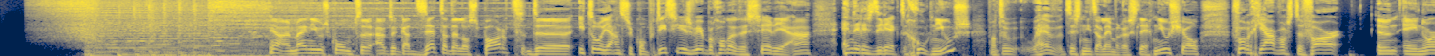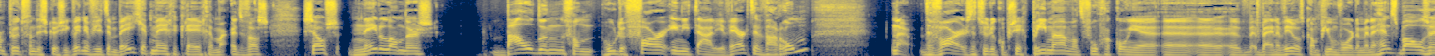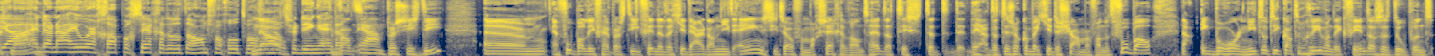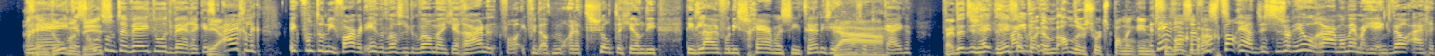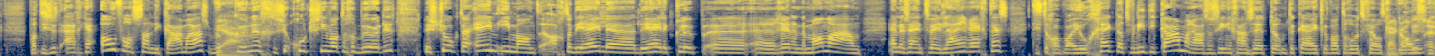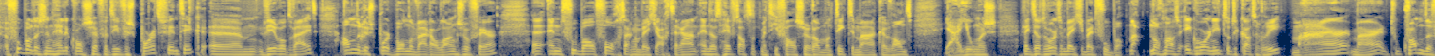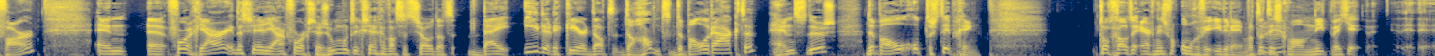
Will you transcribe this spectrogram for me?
Ja, en mijn nieuws komt eh, uit de Gazzetta dello Sport. De Italiaanse competitie is weer begonnen, de Serie A. En er is direct goed nieuws. Want het is niet alleen maar een slecht nieuwsshow. Vorig jaar was de VAR een enorm punt van discussie. Ik weet niet of je het een beetje hebt meegekregen... maar het was zelfs Nederlanders baalden van hoe de VAR in Italië werkte. Waarom? Nou, de VAR is natuurlijk op zich prima. Want vroeger kon je eh, eh, bijna wereldkampioen worden met een hensbal, zeg ja, maar. en daarna heel erg grappig zeggen dat het de hand van God was en dat soort dingen. En dat, Nou, want ja. Precies die. Ehm, en voetballiefhebbers die vinden dat je daar dan niet eens iets over mag zeggen. Want hè, dat, is, dat, ja, dat is ook een beetje de charme van het voetbal. Nou, ik behoor niet tot die categorie. Want ik vind als het doelpunt geen nee, het is goed is. om te weten hoe het werkt. Is Ja. eigenlijk, ik vond toen die VAR werd ingevoerd, was het natuurlijk wel een beetje raar. Vooral, ik vind dat mooi, dat shot dat je dan die, die lui voor die schermen ziet. Hè? Die zitten Ja. dan zo te kijken. Nou, dat is, heeft heeft wel bent een andere soort spanning in het, Het voetbal gebracht. span- ja, het is een soort heel raar moment. Maar je denkt wel eigenlijk, wat is het eigenlijk? Overal staan die camera's. We Ja. kunnen goed zien wat er gebeurd is. Dus shock daar één iemand achter die hele, die hele club eh, eh, rennende mannen aan. En er zijn twee lijnrechters. Het is toch ook wel heel gek dat we niet die camera's eens in gaan zetten... om te kijken wat er op het veld Kijk, gebeurt. an- Dus- eh, voetbal is een hele conservatieve sport, vind ik, ehm, wereldwijd. Andere sportbonden waren al lang zover. Eh, en voetbal volgt daar een beetje achteraan. En dat heeft altijd met die valse romantiek te maken. Want ja, jongens, weet dat hoort een beetje bij het voetbal. Nou, nogmaals, ik hoor niet tot die categorie. Maar, maar toen kwam de VAR. En eh, vorig jaar in de Serie A, vorig seizoen moet ik zeggen, was het zo dat bij iedere keer dat de hand de bal raakte, hands dus, de bal op de stip ging. Tot grote ergernis van ongeveer iedereen. Want dat is gewoon niet, weet je.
